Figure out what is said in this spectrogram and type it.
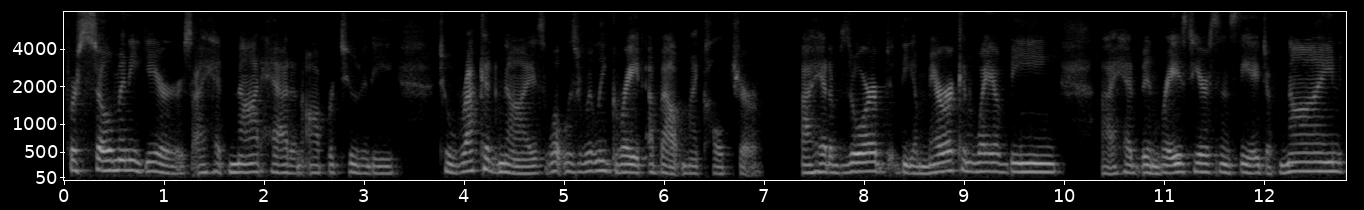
For so many years, I had not had an opportunity to recognize what was really great about my culture. I had absorbed the American way of being. I had been raised here since the age of nine.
